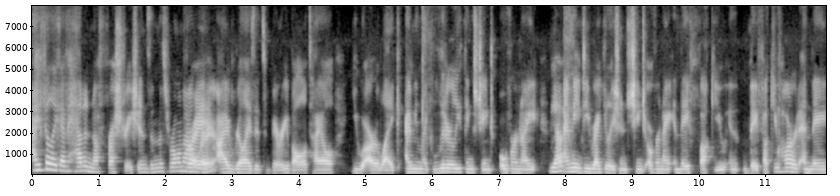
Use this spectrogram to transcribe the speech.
I feel like I've had enough frustrations in this role now Right. where I realize it's very volatile. You are like, I mean, like literally things change overnight. yes. MED regulations change overnight and they fuck you and they fuck you hard and they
